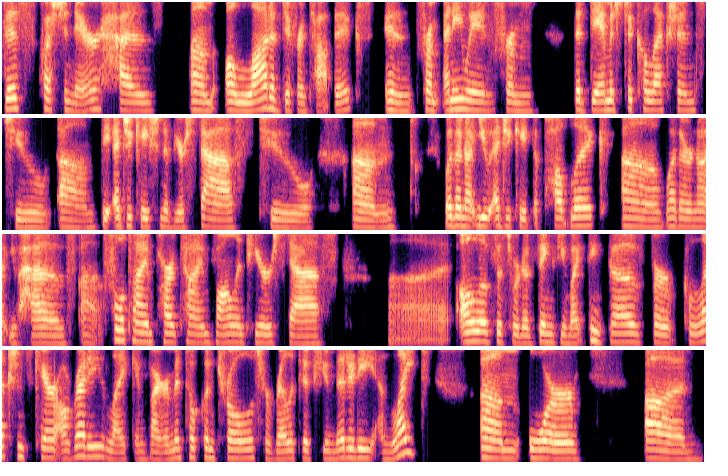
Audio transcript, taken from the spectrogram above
this questionnaire has um, a lot of different topics and from anyway from the damage to collections to um, the education of your staff to um, whether or not you educate the public, uh, whether or not you have uh, full-time, part-time, volunteer staff, uh, all of the sort of things you might think of for collections care already, like environmental controls for relative humidity and light, um, or um,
